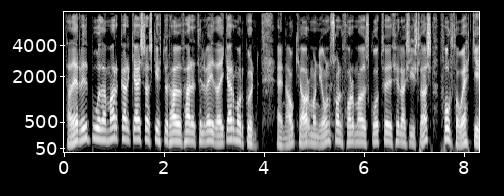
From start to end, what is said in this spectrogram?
Það er viðbúið að margar gæsaskittur hafi farið til veiða í gerðmorgun en Ákja Ármann Jónsson formaði skotveið félags Íslands fór þó ekki.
